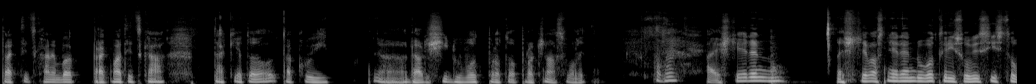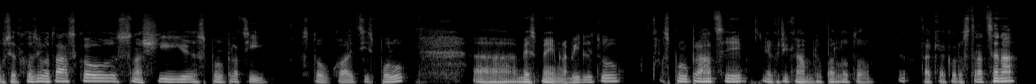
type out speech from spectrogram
praktická nebo pragmatická, tak je to takový eh, další důvod pro to, proč nás volit. Uh-huh. A ještě jeden, ještě vlastně jeden důvod, který souvisí s tou předchozí otázkou, s naší spoluprací s tou koalicí spolu. My jsme jim nabídli tu spolupráci. Jak říkám, dopadlo to tak jako dostracena.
